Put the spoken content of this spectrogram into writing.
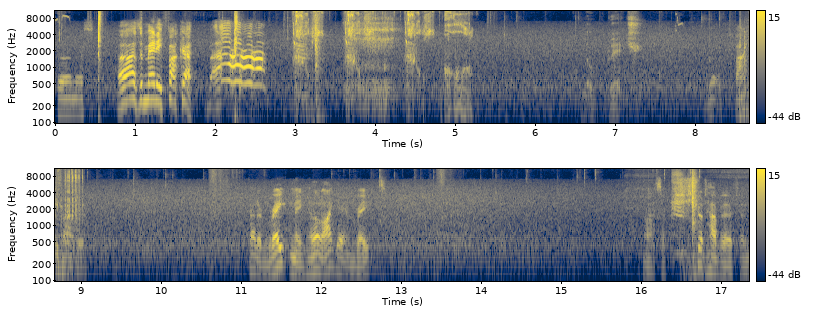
furnace. Ah, it's a mini fucker! Ah! Little bitch. Little fanny bagger. Try to rape me. I don't like getting raped. Oh, so I should have earthen.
